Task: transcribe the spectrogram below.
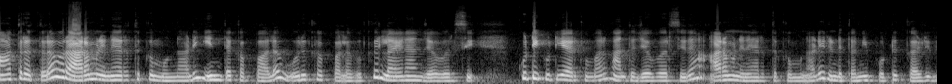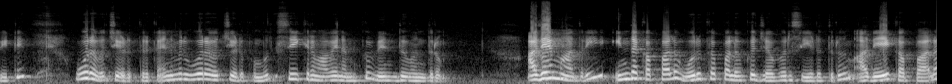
பாத்திரத்தில் ஒரு அரை மணி நேரத்துக்கு முன்னாடி இந்த கப்பால் ஒரு கப் அளவுக்கு லைலான் ஜவ்வரிசி குட்டி குட்டியாக இருக்கும் பாருங்க அந்த ஜவ்வரிசி தான் அரை மணி நேரத்துக்கு முன்னாடி ரெண்டு தண்ணி போட்டு கழுவிட்டு ஊற வச்சு எடுத்திருக்கேன். இந்த மாதிரி ஊற வச்சு எடுக்கும்போது சீக்கிரமாகவே நமக்கு வெந்து வந்துடும் அதே மாதிரி இந்த கப்பால் ஒரு கப் அளவுக்கு ஜவ்வரிசி எடுத்துடும் அதே கப்பால்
